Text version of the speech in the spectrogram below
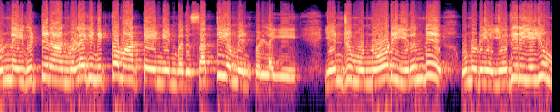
உன்னை விட்டு நான் விலகி நிற்க மாட்டேன் என்பது சத்தியம் என் பிள்ளையே. என்றும் உன்னோடு இருந்து உன்னுடைய எதிரியையும்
